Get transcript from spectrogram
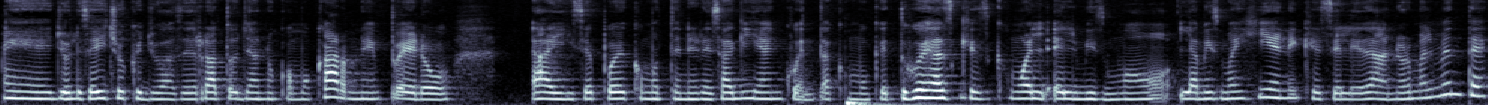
eh, yo les he dicho que yo hace rato ya no como carne, pero ahí se puede como tener esa guía en cuenta, como que tú veas que es como el, mismo, la misma higiene que se le da normalmente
